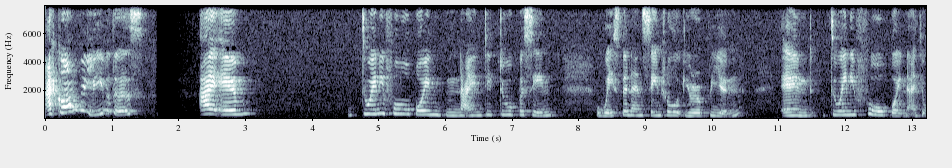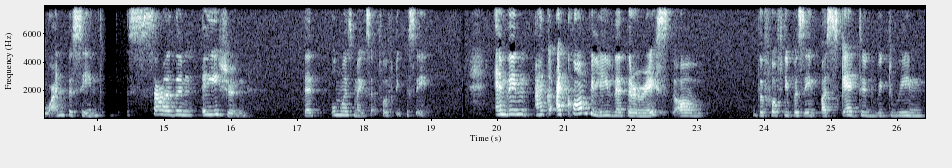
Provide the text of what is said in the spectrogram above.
I can't believe this. I am 24.92% Western and Central European and 24.91% Southern Asian. That almost makes up 50% and then I, I can't believe that the rest of the 50% are scattered between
